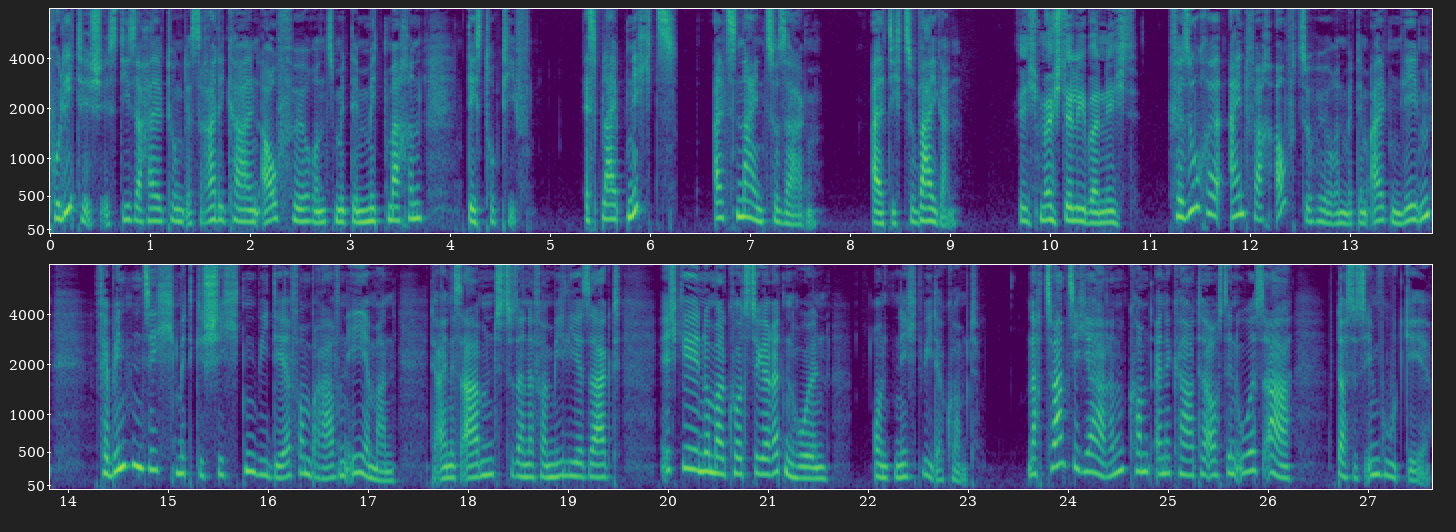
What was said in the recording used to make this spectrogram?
Politisch ist diese Haltung des radikalen Aufhörens mit dem Mitmachen destruktiv. Es bleibt nichts, als Nein zu sagen, als sich zu weigern. Ich möchte lieber nicht. Versuche einfach aufzuhören mit dem alten Leben verbinden sich mit Geschichten wie der vom braven Ehemann, der eines Abends zu seiner Familie sagt, ich gehe nur mal kurz Zigaretten holen und nicht wiederkommt. Nach 20 Jahren kommt eine Karte aus den USA, dass es ihm gut gehe.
